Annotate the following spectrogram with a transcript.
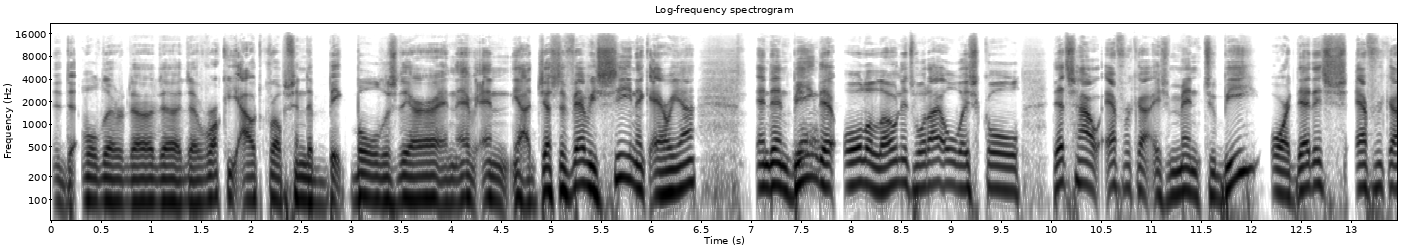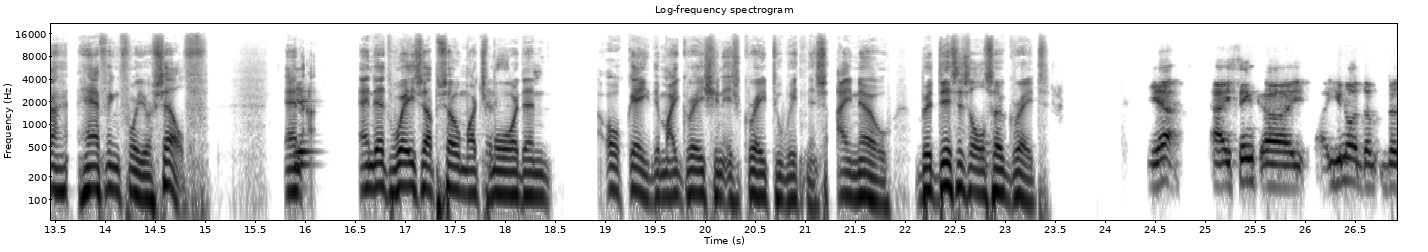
the, all the, the, the, the rocky outcrops and the big boulders there and and yeah just a very scenic area and then being there all alone is what i always call that's how africa is meant to be or that is africa having for yourself and Yeah. and that weighs up so much Yes. more than okay the migration is great to witness i know but this is also great Yeah, I think uh, you know the, the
